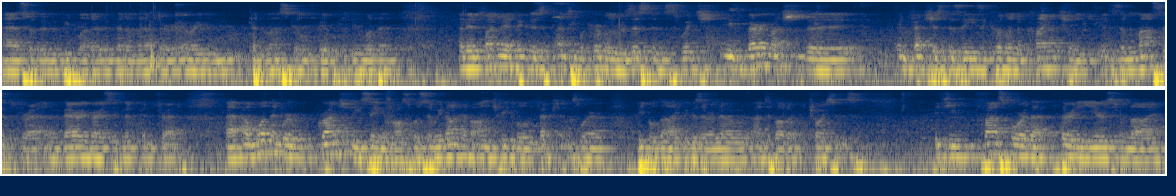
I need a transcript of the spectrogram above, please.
uh, so that the people that are, that are left are, are even kind of less skilled to be able to deal with it. And then finally, I think there's antimicrobial resistance, which is very much the infectious disease equivalent of climate change, is a massive threat and a very, very significant threat. Uh, and one that we're gradually seeing in hospitals. So we don't have untreatable infections where people die because there are no antibiotic choices. If you fast forward that 30 years from now,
